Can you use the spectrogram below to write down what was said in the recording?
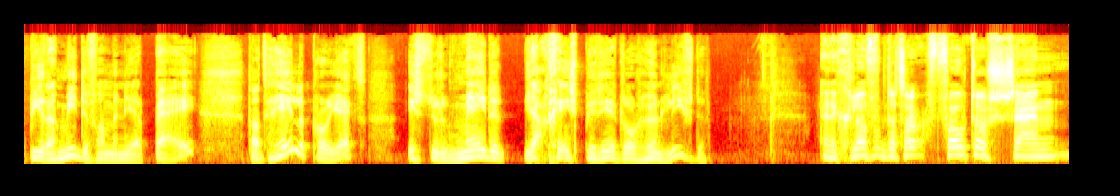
piramide van meneer Pij. Dat hele project is natuurlijk mede ja, geïnspireerd door hun liefde. En ik geloof ook dat er foto's zijn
